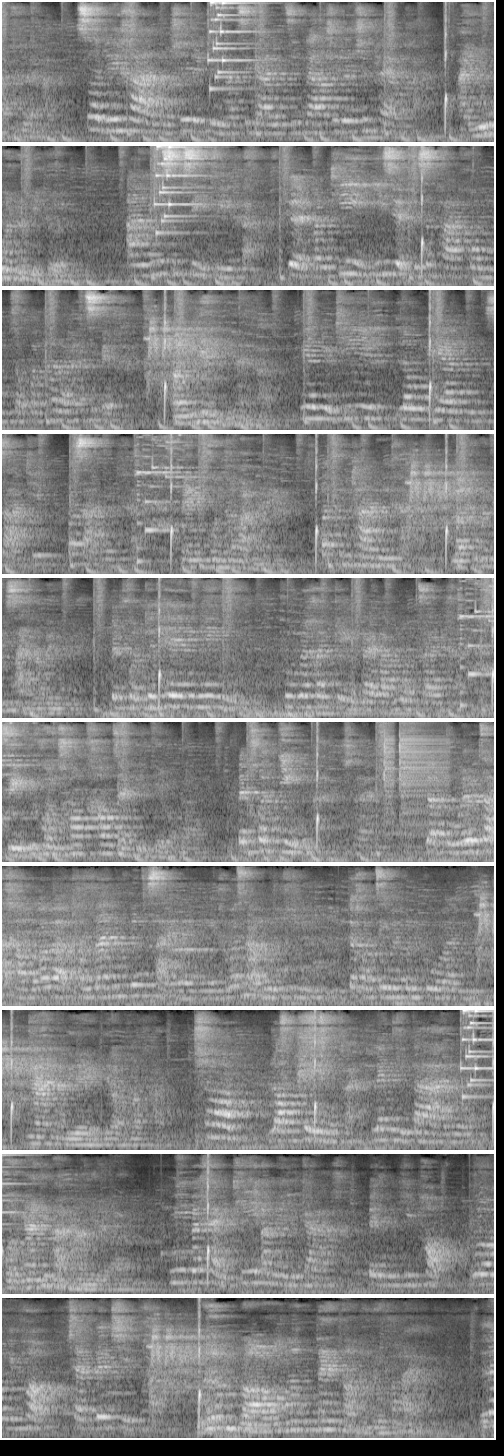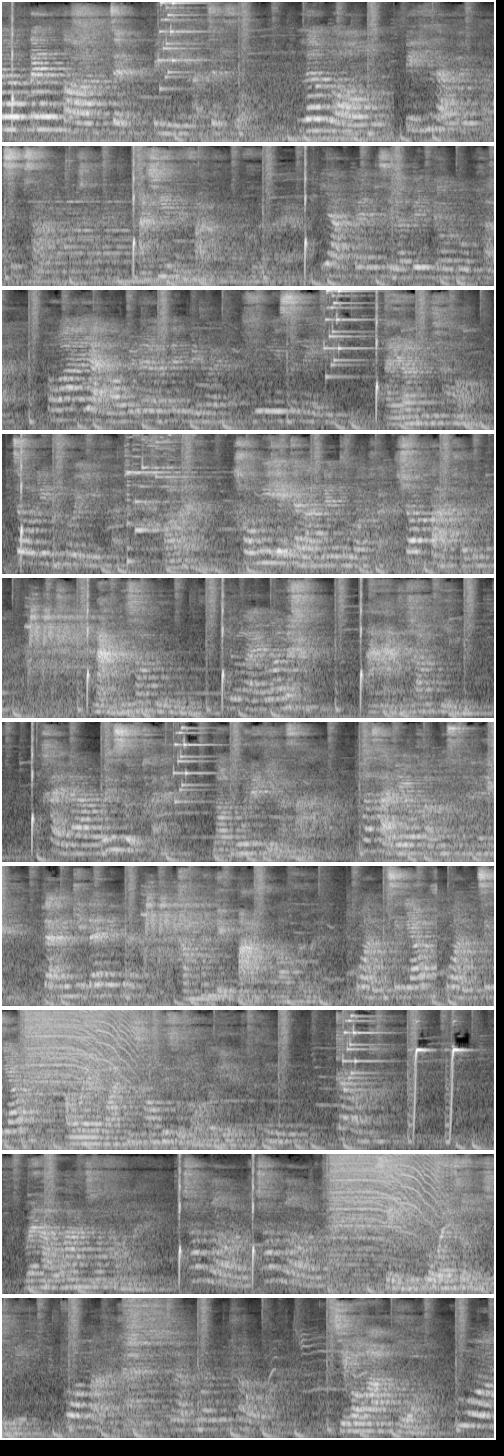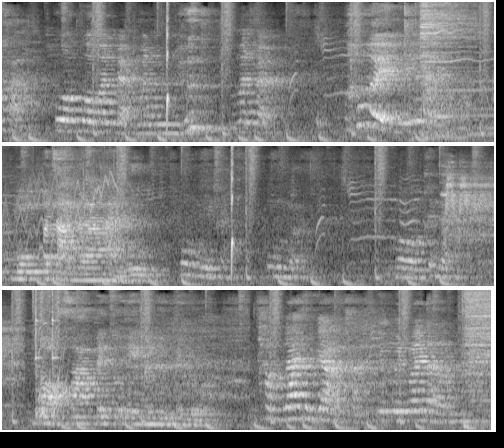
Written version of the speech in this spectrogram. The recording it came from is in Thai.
วัสดีค่ะ หนูชื่อเด็กหญิงนักศิกาลิจินดาชื่อเล่นชื่อแพรวค่ะ อายุวันเดือนปีเกิด อายุ24ปีค่ะ เกิดวันที่ 21 พฤษภาคม 2551 ค่ะ ตอนนี้เรียนอยู่ที่ไหนครับ เรียนอยู่ที่โรงเรียนสาธิตประสานมิตรค่ะเป็นคนจังหวัดไหนอะปทุมธานีค่ะ แล้วทุกวันนิสัยเราเป็นยังไง เป็นคนเท่ๆ นิ่งๆ พูดไม่ค่อยเก่งแต่รักหมดใจค่ะ สิ่งที่คนชอบเข้าใจผิดเกี่ยวกับเรา เป็นคนหญิงค่ะใช่ แบบหนูไม่รู้จักเขาก็แบบทำหน้านิ่งๆใสอะไรอย่างงี้เขาก็ถามว่าหนูผู้หญิงแต่ความจริงเป็นคนกวนงานอดิเรกที่เราชอบทชอบร้องเพลงค่ะ เล่นกีตาร์ด้วยำผลงานที่ผ่านมามีอะไรบ้างมีไปแข่งที่อเมริกาค่ะ เป็นฮิปฮอป World Hip Hop Championship ค่ะ เริ่มร้องเริ่มเต้นตอนอายุเท่าไหร่อะเริ่มเต้นตอน7ปีค่ะ7ขวบเริ่มร้องปีที่แล้วเองค่ะ13ใช่อาชีพในฝันของเราคืออะไรอะอยากเป็นศิลปิน ว่าอยากร้องไปด้วยแล้วก็เต้นไปด้วยค่ะดูมีเสน่ห์ไอดอลที่ชอบโจลินโฟอีค่ะ เพราะอะไรอะเขามีเอกลักษณ์ในตัวค่ะ ชอบตาเขาด้วยหนังที่ชอบดูดูไลฟ์วันค่ะอาหารที่ชอบกิน ไข่ดาวไม่สุกค่ะ เราพูดได้กี่ภาษาครับภาษาเดียวค่ะภาษาไทยแต่อังกฤษได้นิดหน่อยคำพูดติดปากของเราคืออะไรหวานจิงเย้าหวานจิงเย้าอวัยวะที่ชอบที่สุดของตัวเอง อืมเก้าค่ะ เวลาว่างชอบทำอะไร ชอบนอน ชอบนอนค่ะสิ่งที่กลัวที่สุดในชีวิตกลัวหมาค่ะแบบมันเห่าอะชิวาว่ากลัว กลัวค่ะ กลัวกลัวมันแบบมันฮึบมันแบบเฮ้ยอย่างนี่เลยมุมประจำเวลาถ่ายรูปพรุ่งนี้ค่ะพรุ่งแบบมองขึ้นมาบอกความเป็นตัวเองมาหนึ่งประโยคทำได้ทุกอย่างค่ะยกเว้นว่ายน้ำ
